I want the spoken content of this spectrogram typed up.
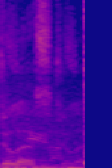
Angeles.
